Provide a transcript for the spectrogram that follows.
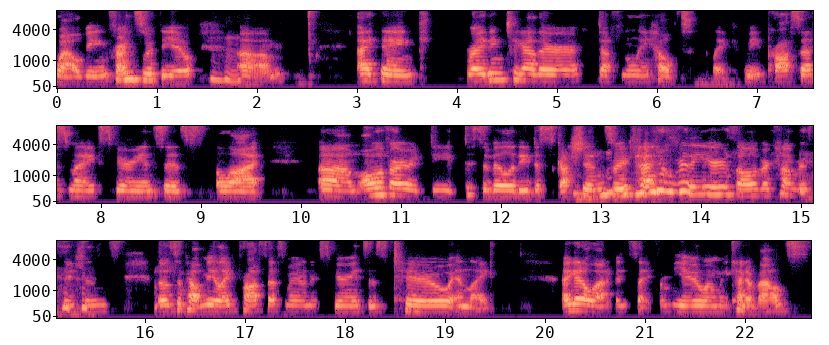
while being friends with you. Mm-hmm. Um, I think writing together definitely helped like me process my experiences a lot. Um, all of our deep disability discussions we've had over the years, all of our conversations, those have helped me like process my own experiences too. And like, I get a lot of insight from you and we kind of bounce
